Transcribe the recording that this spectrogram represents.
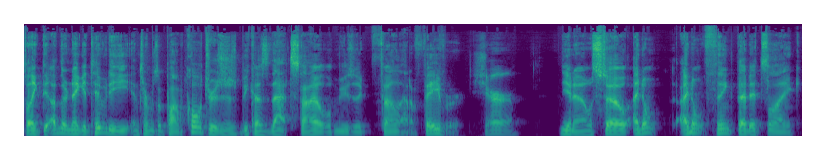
like the other negativity in terms of pop culture is just because that style of music fell out of favor Sure. you know so i don't i don't think that it's like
